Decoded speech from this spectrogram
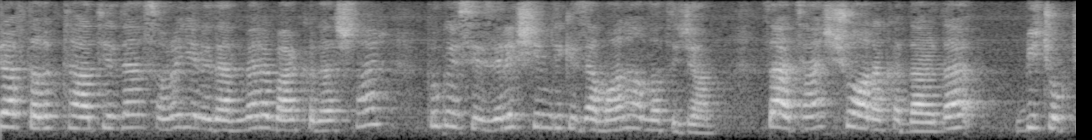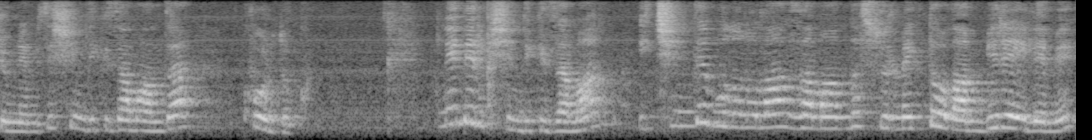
Bir haftalık tatilden sonra yeniden merhaba arkadaşlar. Bugün sizlere şimdiki zamanı anlatacağım. Zaten şu ana kadar da birçok cümlemizi şimdiki zamanda kurduk. Nedir şimdiki zaman? İçinde bulunulan zamanda sürmekte olan bir eylemi,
